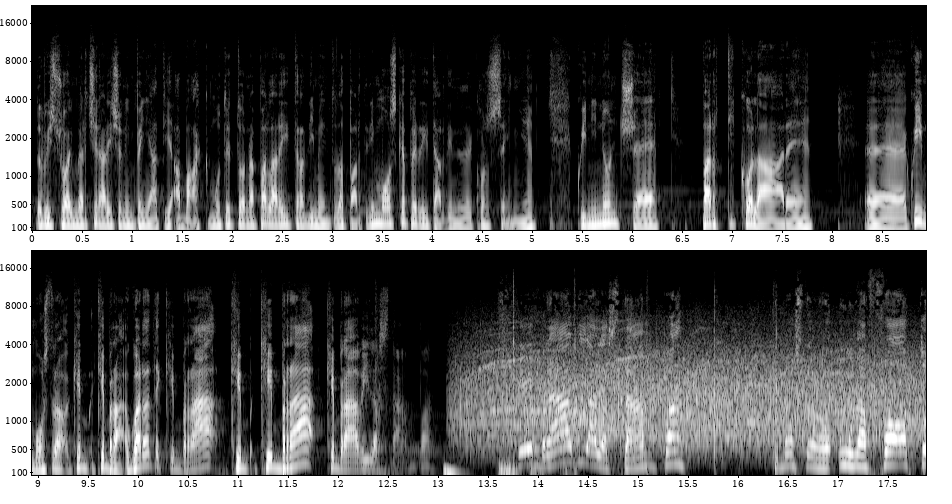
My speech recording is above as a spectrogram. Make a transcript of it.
dove i suoi mercenari sono impegnati a Bakhmut e torna a parlare di tradimento da parte di Mosca per ritardi nelle consegne. Quindi non c'è particolare eh, qui mostrano che, che bra- guardate che, bra- che, che, bra- che bravi la stampa. Che bravi alla stampa che mostrano una foto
